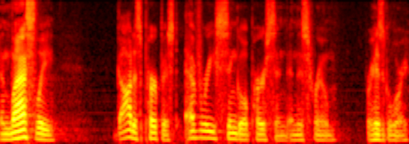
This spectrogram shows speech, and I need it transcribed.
And lastly, God has purposed every single person in this room for his glory.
